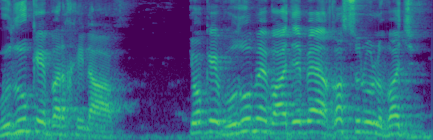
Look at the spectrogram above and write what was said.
وضو کے برخلاف کیونکہ وضو میں واجب ہے غسل الوجہ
